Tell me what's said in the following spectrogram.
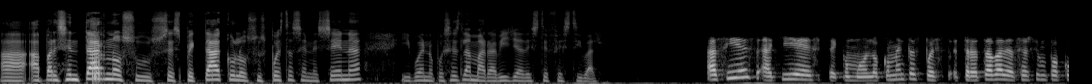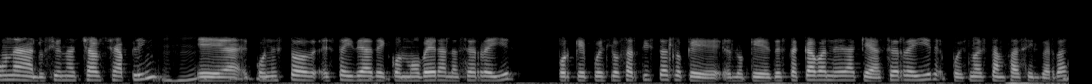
a, a presentarnos sus espectáculos, sus puestas en escena y bueno, pues es la maravilla de este festival. Así es, aquí este, como lo comentas, pues trataba de hacerse un poco una alusión a Charles Chaplin, uh -huh. eh, con esto, esta idea de conmover al hacer reír, porque pues los artistas lo que lo que destacaban era que hacer reír pues no es tan fácil, ¿verdad?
